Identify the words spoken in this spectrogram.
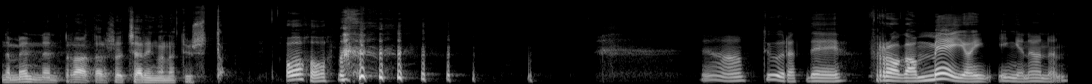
När männen pratar så är kärringarna tysta. Oho. ja, tur att det är fråga om mig och in- ingen annan.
